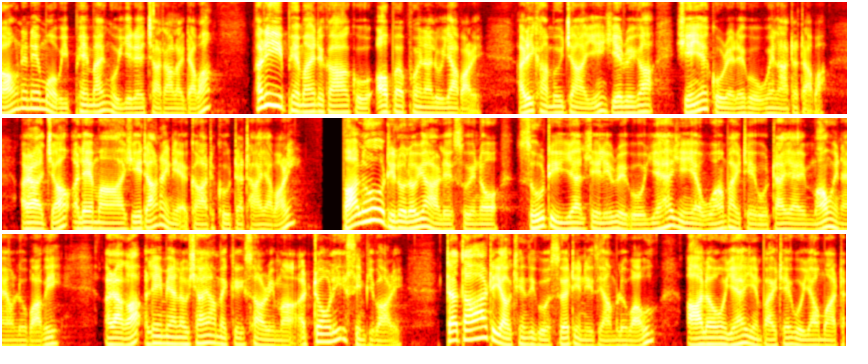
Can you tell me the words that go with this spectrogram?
ခေါင်းနဲ့နဲ့မော်ပြီးဖင်ပိုင်းကိုရေးထဲချထားလိုက်တာပါ။အဲ့ဒီဖင်ပိုင်းတကားကိုအောက်ဘက်ဖွင့်လိုက်လို့ရပါတယ်။အဲ့ဒီခါမျိုးကြရင်ရေတွေကရင်းရဲ့ကိုရဲတွေကိုဝင်လာတတ်တာပါ။အဲဒါကြောင့်အလဲမှာရေတားနိုင်တဲ့အကားတစ်ခုတက်ထားရပါတယ်။ဘာလို့ဒီလိုလုပ်ရရလဲဆိုရင်တော့ဇိုးတီရက်လှေလေးတွေကိုရဟတ်ရင်ရဲ့ဝမ်းပိုက်ထဲကိုတိုက်ရိုက်မောင်းဝင်နိုင်အောင်လုပ်ပါပြီ။အဲဒါကအလင်းမြန်လှူရှားရမယ့်ကိစ္စတွေမှာအတော်လေးအဆင်ပြေပါတယ်။တက်သားတယောက်ချင်းစီကိုဆွဲတင်နေစရာမလိုပါဘူး။အားလုံးရဟတ်ရင်ပိုက်ထဲကိုရောက်မှတ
